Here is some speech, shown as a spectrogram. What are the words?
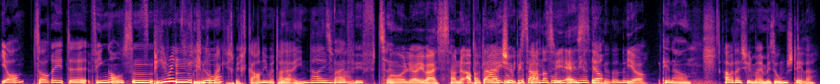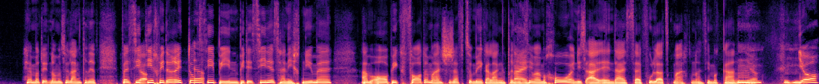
ja, sorry, den Finger aus dem Spirit mm, Fever, da mag ich mich gar nicht mehr daran Ja. erinnern. im Fall. 2,15. Oh, ja, ich weiß es auch nicht. Aber, Aber da ist etwas der anderes wie Essen. nicht? Ja. Genau. Aber das ist, weil wir müssen umstellen haben wir dort noch mal so lange trainiert. Weil seit Ja. ich wieder Retto Ja. ja. bin, bei den Seniors, habe ich nicht mehr am Abend vor der Meisterschaft so mega lange trainiert. Nein. Sind wir gekommen, haben uns ein, haben uns ein Full-Outs gemacht und dann sind wir gegangen. Mhm. Ja. Mhm. Ja,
